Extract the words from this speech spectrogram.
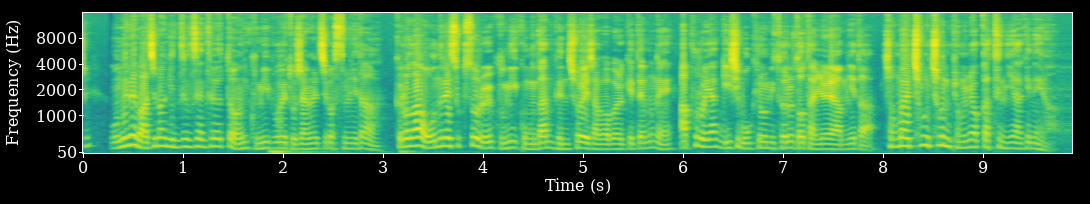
거지? 오늘의 마지막 인증센터였던 구미보에 도장을 찍었습니다. 그러나 오늘의 숙소를 구미 공단 근처에 잡아버렸기 때문에 앞으로 약 25km를 더 달려야 합니다. 정말 청천벽력 같은 이야기네요.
